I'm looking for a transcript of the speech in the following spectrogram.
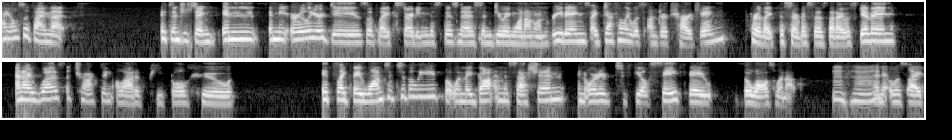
I also find that it's interesting. In in the earlier days of like starting this business and doing one-on-one readings, I definitely was undercharging for like the services that I was giving. And I was attracting a lot of people who it's like they wanted to believe, but when they got in the session, in order to feel safe, they the walls went up Mm-hmm. and it was like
